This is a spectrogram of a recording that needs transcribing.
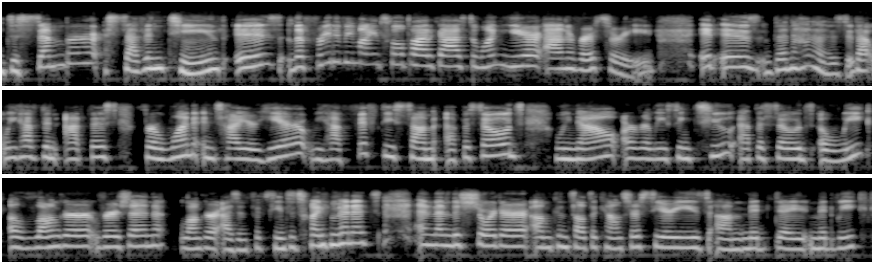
December 17th is the Free to Be Mindful podcast one year anniversary. It is bananas that we have been at this for one entire year. We have 50 some episodes. We now are releasing two episodes a week, a longer version, longer as in 15 to 20 minutes, and then the shorter um, Consult a Counselor series um, midday, midweek.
